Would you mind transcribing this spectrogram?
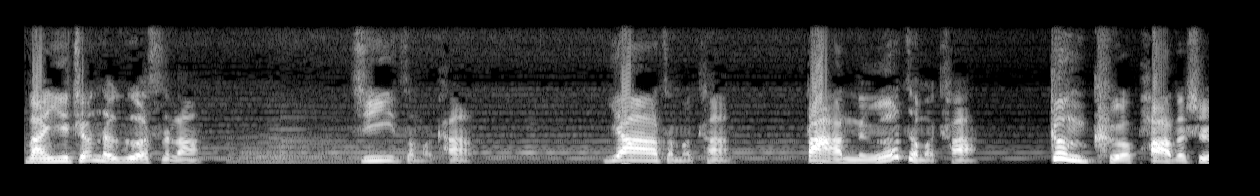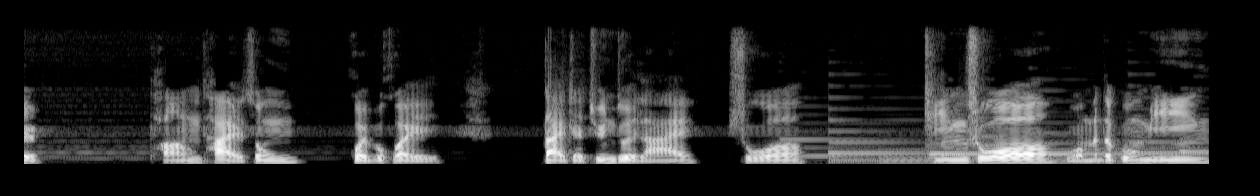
万一真的饿死了，鸡怎么看？鸭怎么看？大鹅怎么看？更可怕的是，唐太宗会不会带着军队来说：“听说我们的公民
